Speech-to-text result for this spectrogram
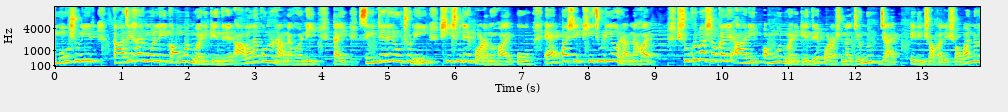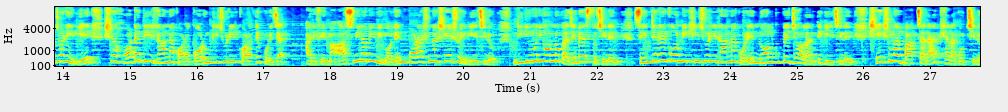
মৌসুমীর কাজেহার মল্লিক অঙ্গনওয়াড়ি কেন্দ্রের আলাদা কোনো রান্নাঘর নেই। তাই সেন্টারের উঠোনেই শিশুদের পড়ানো হয় ও এক পাশে খিচুড়িও রান্না হয়। শুক্রবার সকালে আরিফ অঙ্গনওয়াড়ি কেন্দ্রে পড়াশোনার জন্য যায়। এদিন সকালে সবার নজর এড়িয়ে সে হঠাৎই রান্না করা গরম খিচুড়ির কড়াতে পড়ে যায়। আরিফের মা আসমিনা বিবি বলেন, পড়াশোনা শেষ হয়ে গিয়েছিল। দিদিমণি অন্য কাজে ব্যস্ত ছিলেন। সেন্টারের কর্মী খিচুড়ি রান্না করে নলকূপে জল আনতে গিয়েছিলেন। সেই সময় বাচ্চারা খেলা করছিল।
